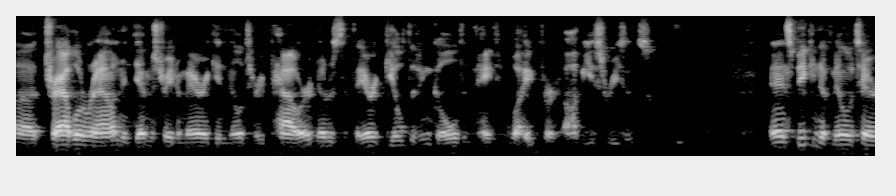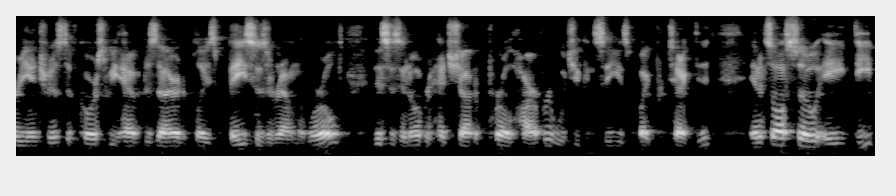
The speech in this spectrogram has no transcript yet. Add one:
uh, travel around and demonstrate American military power. Notice that they are gilded in gold and painted white for obvious reasons. And speaking of military interest, of course, we have a desire to place bases around the world. This is an overhead shot of Pearl Harbor, which you can see is quite protected. And it's also a deep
